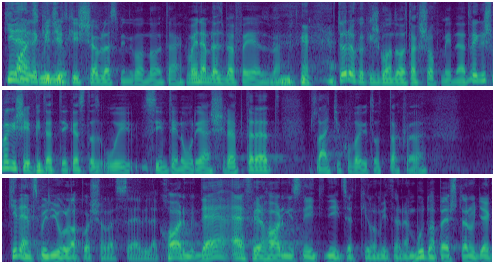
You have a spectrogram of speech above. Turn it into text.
9 Majd egy millió... kicsit kisebb lesz, mint gondolták. Vagy nem lesz befejezve. Törökök is gondoltak sok mindent. Végül is meg is építették ezt az új, szintén óriási repteret. Látjuk, hova jutottak vele. 9 millió lakosa lesz elvileg, 30, de elfér 34 négyzetkilométeren. Budapesten ugye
